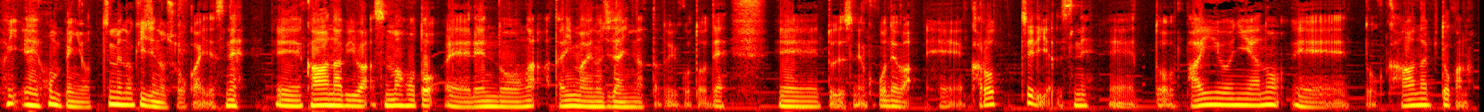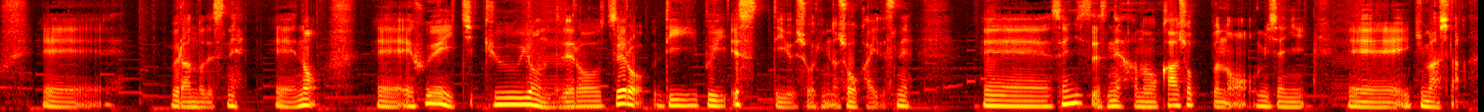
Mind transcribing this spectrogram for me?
はい、えー、本編4つ目の記事の紹介ですね。えー、カーナビはスマホと、えー、連動が当たり前の時代になったということで、えー、っとですね、ここでは、えー、カロッツェリアですね、え、っと、パイオニアの、え、っと、カーナビとかの、えー、ブランドですね、えー、の、えー、FH9400DVS っていう商品の紹介ですね。えー、先日ですね、あの、カーショップのお店に、えー、行きました。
